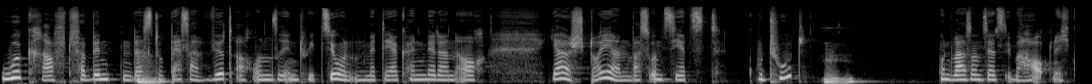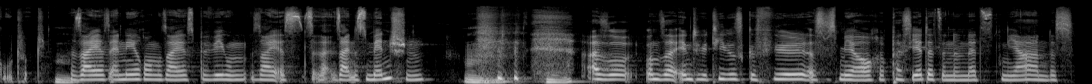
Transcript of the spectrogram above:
Urkraft verbinden, desto mhm. besser wird auch unsere Intuition. Und mit der können wir dann auch ja, steuern, was uns jetzt gut tut mhm. und was uns jetzt überhaupt nicht gut tut. Mhm. Sei es Ernährung, sei es Bewegung, sei es, seien es Menschen. Mhm. also unser intuitives Gefühl, das ist mir auch passiert jetzt in den letzten Jahren, das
